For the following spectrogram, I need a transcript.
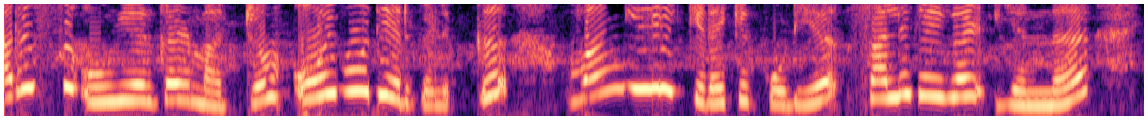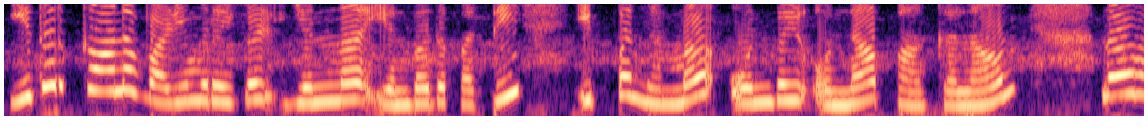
அரசு ஊழியர்கள் மற்றும் ஓய்வூதியர்களுக்கு வங்கியில் கிடைக்கக்கூடிய சலுகைகள் என்ன? இதற்கான வழிமுறைகள் என்ன என்பதை பற்றி இப்போ நம்ம ஒன்பது போய் ஒன்றா பார்க்கலாம். நாம்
